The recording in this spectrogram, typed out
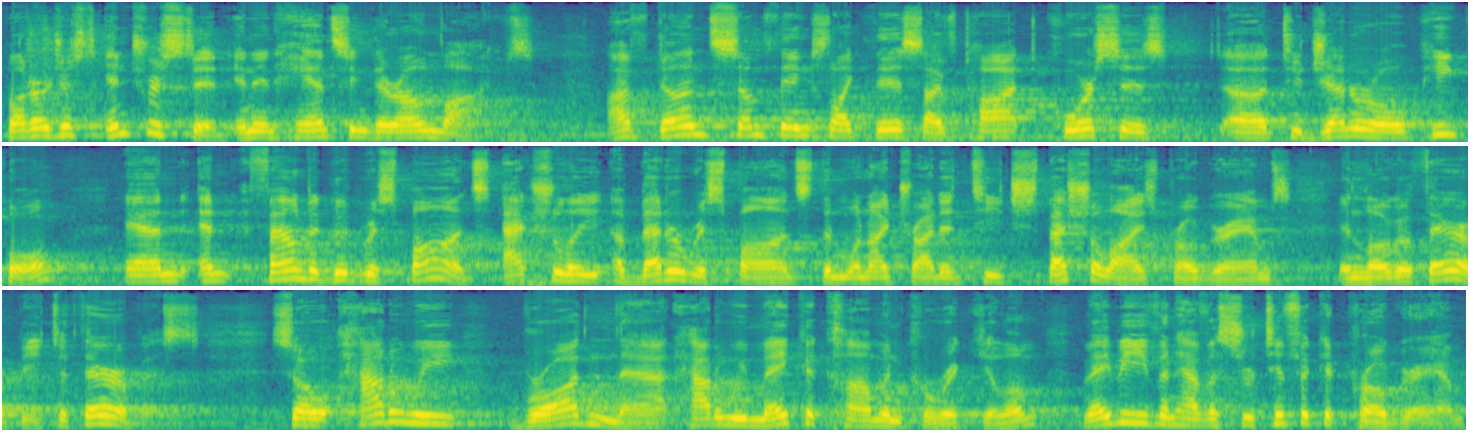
but are just interested in enhancing their own lives. I've done some things like this. I've taught courses uh, to general people and, and found a good response, actually, a better response than when I try to teach specialized programs in logotherapy to therapists. So, how do we broaden that? How do we make a common curriculum? Maybe even have a certificate program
